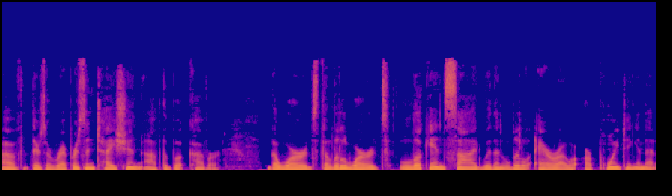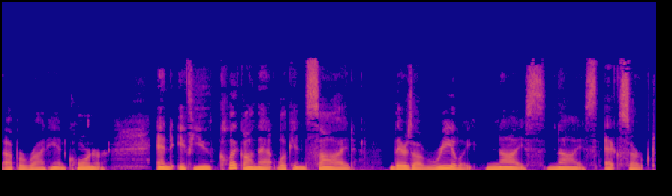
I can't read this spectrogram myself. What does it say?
of there's a representation of the book cover the words, the little words, look inside with a little arrow are pointing in that upper right hand corner. And if you click on that look inside, there's a really nice, nice excerpt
